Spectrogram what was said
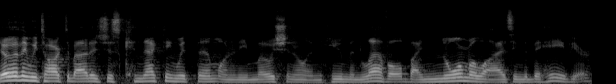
The other thing we talked about is just connecting with them on an emotional and human level by normalizing the behavior.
